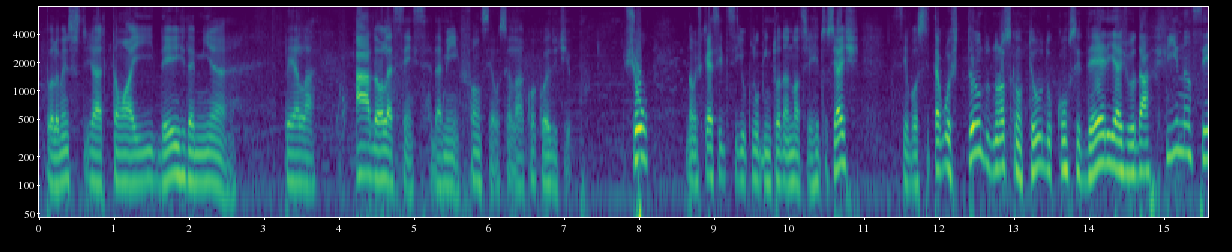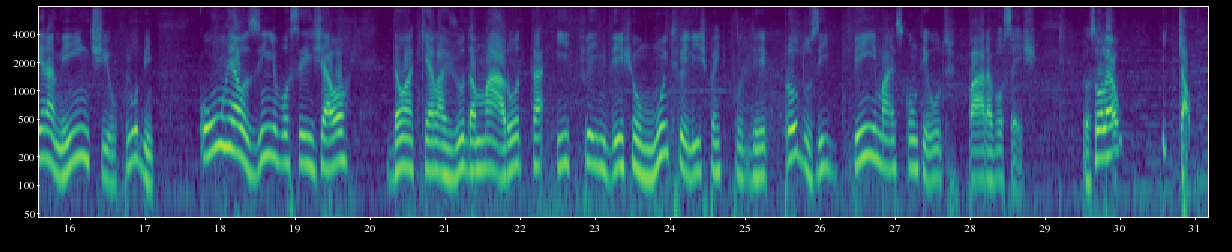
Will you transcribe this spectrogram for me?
pelo menos já estão aí desde a minha bela adolescência, da minha infância ou sei lá, qualquer coisa do tipo. Show? Não esquece de seguir o clube em todas as nossas redes sociais. Se você está gostando do nosso conteúdo, considere ajudar financeiramente o clube. Com um realzinho você já ó, dão aquela ajuda marota e me deixam muito feliz para a gente poder produzir bem mais conteúdos para vocês. Eu sou o Léo e tchau!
